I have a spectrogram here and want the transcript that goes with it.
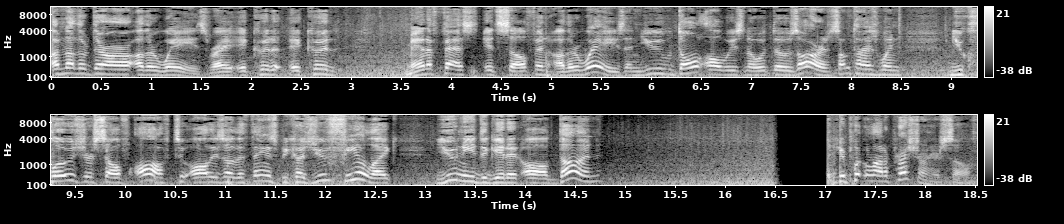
another there are other ways right? It could it could manifest itself in other ways and you don't always know what those are. And sometimes when you close yourself off to all these other things because you feel like you need to get it all done you're putting a lot of pressure on yourself.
